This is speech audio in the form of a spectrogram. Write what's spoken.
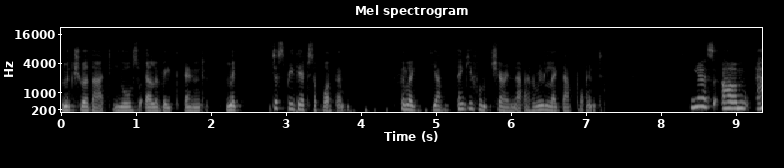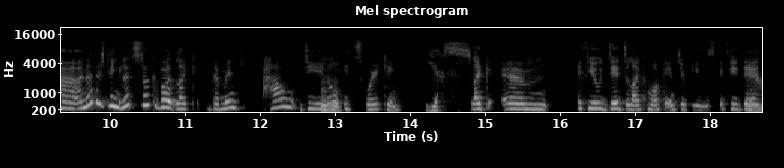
make sure that you also elevate and make just be there to support them. I feel like yeah, thank you for sharing that. I really like that point. Yes. Um. Uh, another thing. Let's talk about like the ment. How do you know it's working? Yes. Like, um, if you did like mock interviews, if you Yeah. did,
